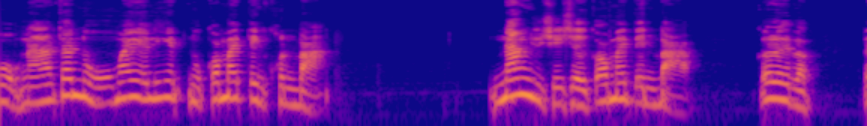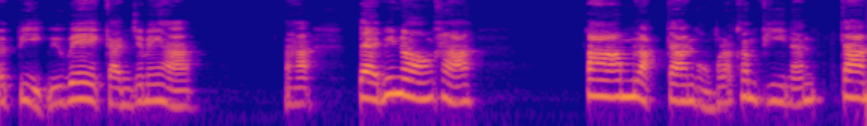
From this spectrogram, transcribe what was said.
หกนะ ถ้าหนูไม่อะไรหนูก็ไม่เป็นคนบาป นั่งอยู่เฉยๆก็ไม่เป็นบาป ก็เลยแบบไปปีกวิเวกกันใช่ไหมคะนะคะ แต่พี่น้องคะตามหลักการของพระคัมภีร์นั้น การ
